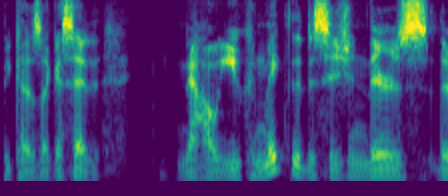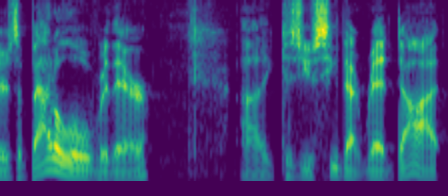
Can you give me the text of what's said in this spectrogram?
because like I said, now you can make the decision there's there's a battle over there because uh, you see that red dot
